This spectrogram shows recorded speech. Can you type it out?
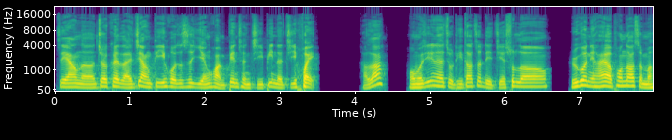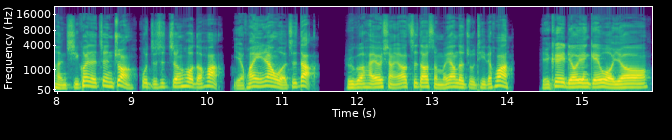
这样呢就可以来降低或者是延缓变成疾病的机会。好了，我们今天的主题到这里结束喽。如果你还有碰到什么很奇怪的症状或者是症候的话，也欢迎让我知道。如果还有想要知道什么样的主题的话，也可以留言给我哟。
